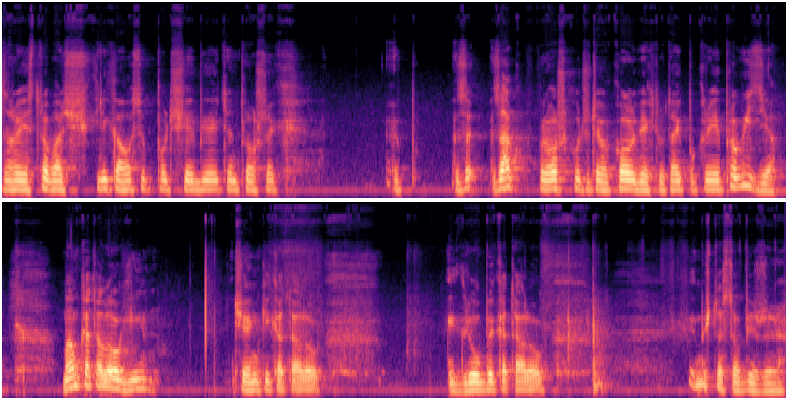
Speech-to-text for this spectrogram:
zarejestrować kilka osób pod siebie i ten proszek, y, zakup proszku czy czegokolwiek tutaj pokryje prowizja. Mam katalogi, cienki katalog i gruby katalog i myślę sobie, że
